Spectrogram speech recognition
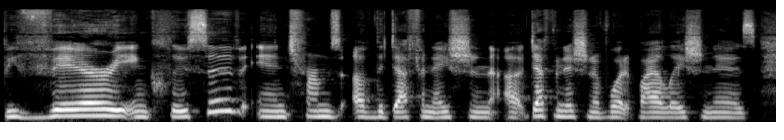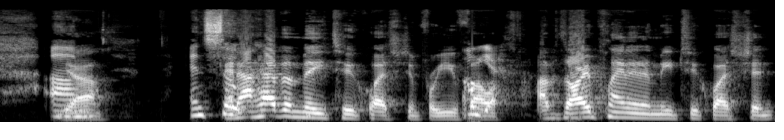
be very inclusive in terms of the definition uh, definition of what violation is. Um, yeah. and so, and I have a Me Too question for you, follow. Oh, yes. I'm sorry, planning a Me Too question,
